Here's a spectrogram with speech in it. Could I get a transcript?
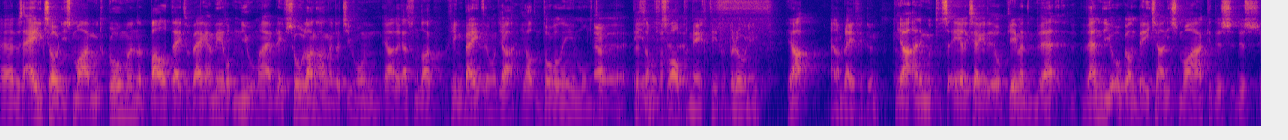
Uh, dus eigenlijk zou die smaak moeten komen, een bepaalde tijd weg en weer opnieuw. Maar hij bleef zo lang hangen dat je gewoon ja, de rest van de dag ging bijten. Want ja, je had hem toch al in je mond. Ja, dus dan vervalt de negatieve beloning. Ja, en dan blijf je het doen. Ja, en ik moet dus eerlijk zeggen, op een gegeven moment wende je ook wel een beetje aan die smaak. Dus, dus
